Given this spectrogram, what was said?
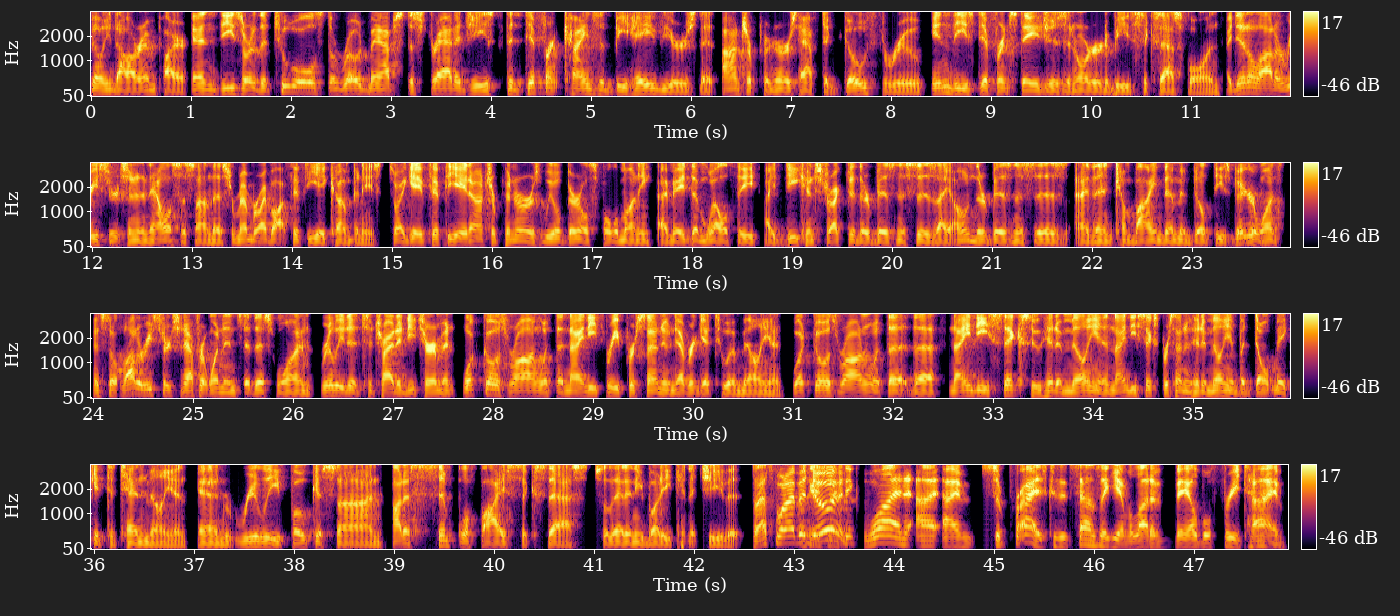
billion dollar empire. And these are the tools, the roadmaps, the strategies, the different kinds of behaviors that entrepreneurs have to go through in these different stages in order to be successful. And I did a lot of research and analysis on this. Remember, I bought 58 companies companies. So I gave 58 entrepreneurs wheelbarrows full of money. I made them wealthy. I deconstructed their businesses. I owned their businesses. I then combined them and built these bigger ones. And so a lot of research and effort went into this one really to, to try to determine what goes wrong with the 93% who never get to a million. What goes wrong with the, the 96 who hit a million, 96% who hit a million, but don't make it to 10 million and really focus on how to simplify success so that anybody can achieve it. So that's what I've been okay, doing. So I think one, I, I'm surprised because it sounds like you have a lot of available free time.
